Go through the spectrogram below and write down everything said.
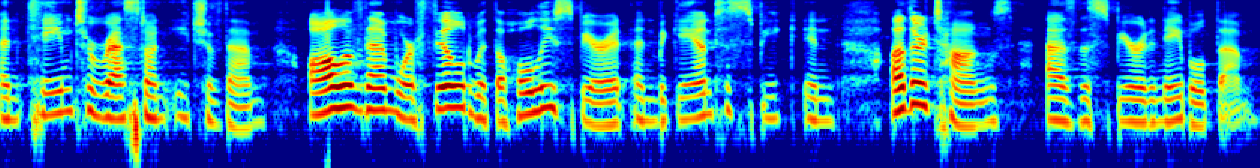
and came to rest on each of them. All of them were filled with the Holy Spirit and began to speak in other tongues as the Spirit enabled them.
